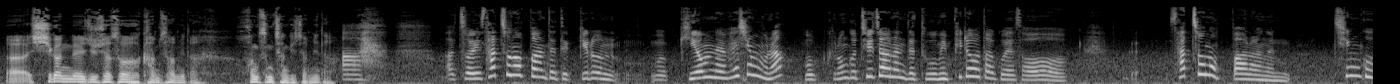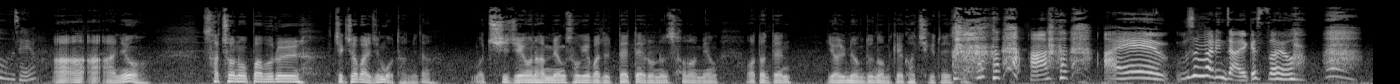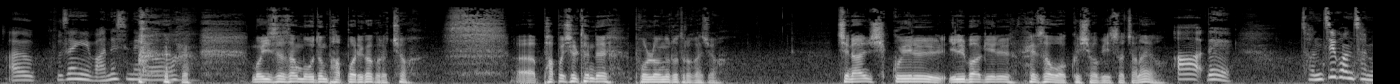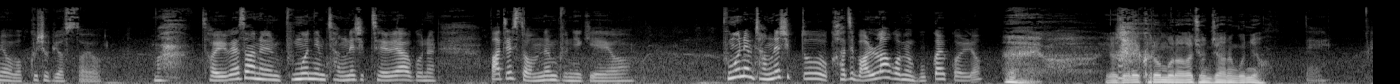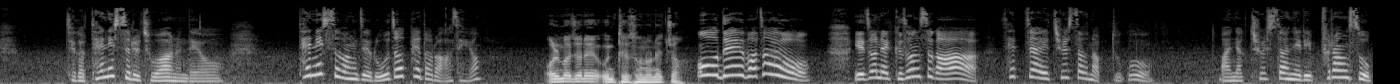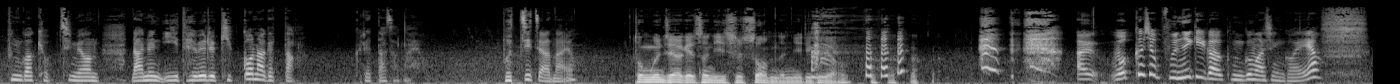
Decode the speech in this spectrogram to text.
아, 시간 내주셔서 감사합니다. 황승찬 기자입니다. 아, 아, 저희 사촌 오빠한테 듣기론 뭐 기업 내 회식 문화? 뭐 그런 거 취재하는데 도움이 필요하다고 해서 그 사촌 오빠랑은 친구세요? 아, 아, 아 아니요. 사촌 오빠부를 직접 알지 못합니다. 뭐 취재원 한 명 소개받을 때 때로는 서너 명, 어떤 땐 열 명도 넘게 거치기도 했어요. 아, 아예 무슨 말인지 알겠어요. 아유 고생이 많으시네요. 뭐 이 세상 모든 밥벌이가 그렇죠. 아, 바쁘실 텐데 본론으로 들어가죠. 지난 19일 1박 2일 회사 워크숍이 있었잖아요. 아, 네. 전 직원 참여 워크숍이었어요. 저희 회사는 부모님 장례식 제외하고는 빠질 수 없는 분위기예요. 부모님 장례식도 가지 말라고 하면 못 갈걸요? 아이고, 여전히 그런 문화가 존재하는군요. 네. 제가 테니스를 좋아하는데요. 테니스 왕제 로저 페더러 아세요? 얼마 전에 은퇴 선언했죠? 어, 네, 맞아요. 예전에 그 선수가 셋째 아이 출산을 앞두고 만약 출산일이 프랑스 오픈과 겹치면 나는 이 대회를 기권하겠다. 그랬다잖아요. 멋지지 않아요? 동문제약에선 있을 수 없는 일이고요. 아, 워크숍 분위기가 궁금하신 거예요?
